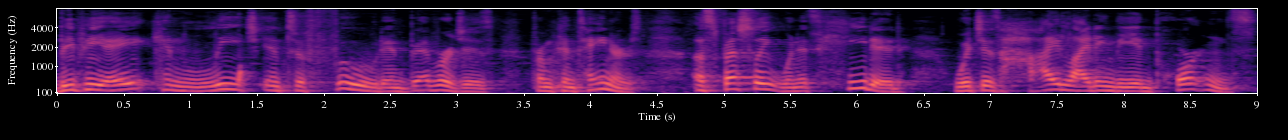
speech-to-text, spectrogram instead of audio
BPA can leach into food and beverages from containers, especially when it's heated, which is highlighting the importance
